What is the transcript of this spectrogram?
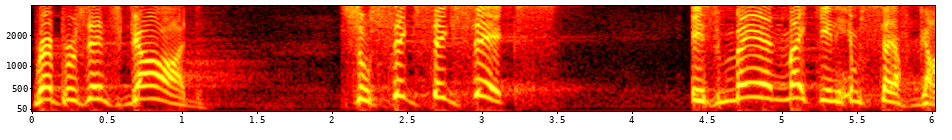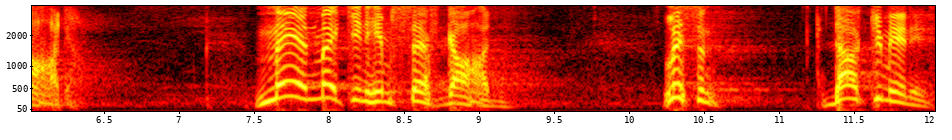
represents God. So 666 is man making himself God. Man making himself God. Listen, documented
